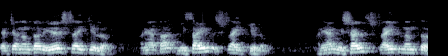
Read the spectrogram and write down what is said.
त्याच्यानंतर एअर स्ट्राईक केलं आणि आता मिसाईल स्ट्राईक केलं. आणि या मिसाईल स्ट्राईकनंतर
